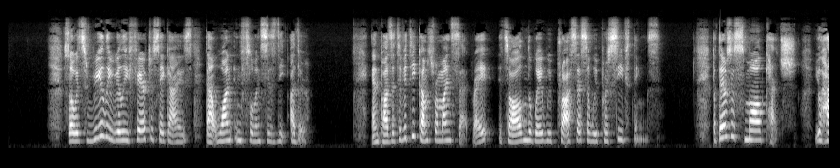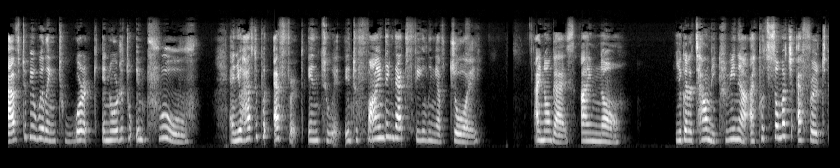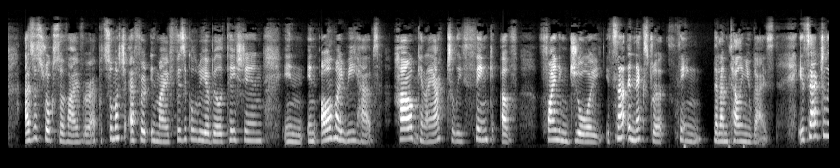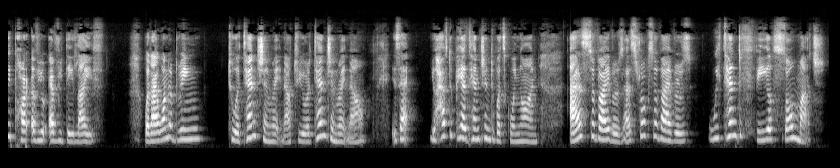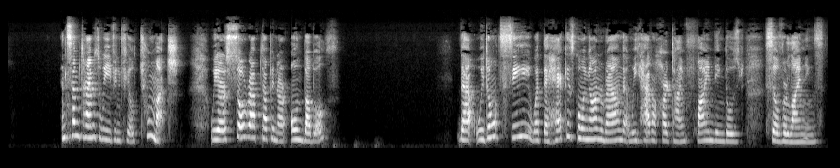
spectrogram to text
So it's really, really fair to say, guys, that one influences the other. And positivity comes from mindset, right? It's all in the way we process and we perceive things. But there's a small catch. You have to be willing to work in order to improve. And you have to put effort into it, into finding that feeling of joy. I know, guys, I know. You're going to tell me, Karina, I put so much effort as a stroke survivor, I put so much effort in my physical rehabilitation, in in all my rehabs. How can I actually think of finding joy? It's not an extra thing that I'm telling you guys. It's actually part of your everyday life. What I want to bring to attention right now, to your attention right now, is that you have to pay attention to what's going on. As survivors, as stroke survivors, we tend to feel so much. And sometimes we even feel too much. We are so wrapped up in our own bubbles that we don't see what the heck is going on around and we have a hard time finding those silver linings.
